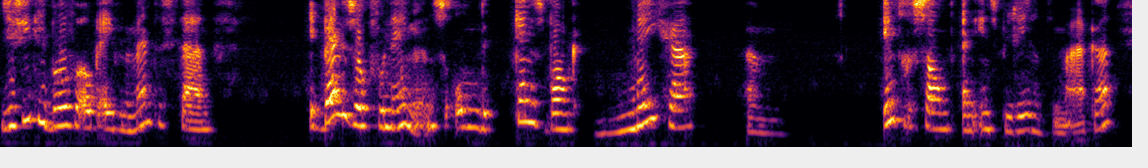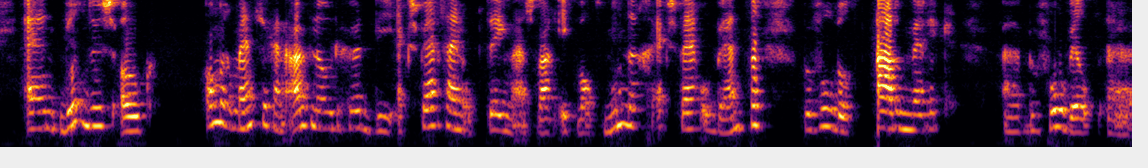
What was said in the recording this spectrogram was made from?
Je ziet hierboven ook evenementen staan. Ik ben dus ook voornemens om de kennisbank mega um, interessant en inspirerend te maken. En wil dus ook andere mensen gaan uitnodigen die expert zijn op thema's waar ik wat minder expert op ben. bijvoorbeeld ademwerk, uh, bijvoorbeeld uh,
